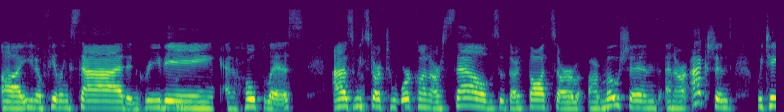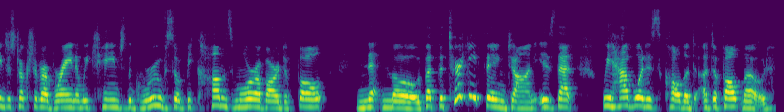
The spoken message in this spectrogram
uh, you know, feeling sad and grieving mm-hmm. and hopeless as we start to work on ourselves with our thoughts, our, our emotions, and our actions, we change the structure of our brain and we change the groove. So it becomes more of our default net mode. But the tricky thing, John, is that we have what is called a, a default mode.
